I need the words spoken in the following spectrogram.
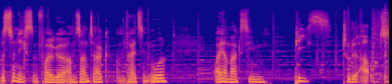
bis zur nächsten Folge am Sonntag um 13 Uhr. Euer Maxim. Peace to the out.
